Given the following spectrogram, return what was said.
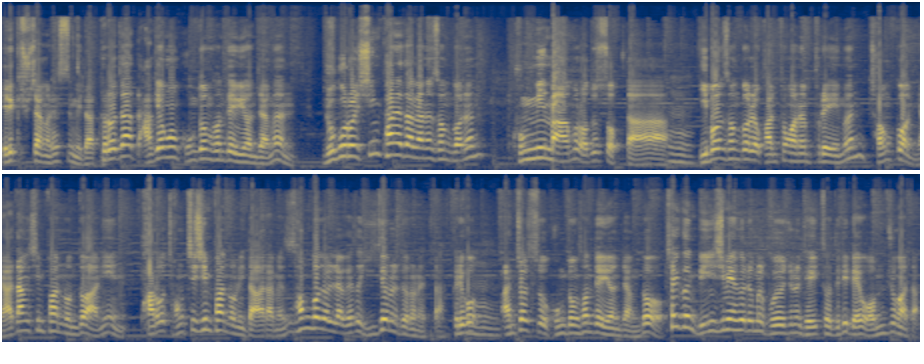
이렇게 주장을 했습니다. 그러자 나경원 공동선대위원장은 누구를 심판해달라는 선거는 국민 마음을 얻을 수 없다. 이번 선거를 관통하는 프레임은 정권, 야당 심판론도 아닌 바로 정치 심판론이다. 라면서 선거 전략에서 이견을 드러냈다. 그리고 안철수 공동선대위원장도 최근 민심의 흐름을 보여주는 데이터들이 매우 엄중하다.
